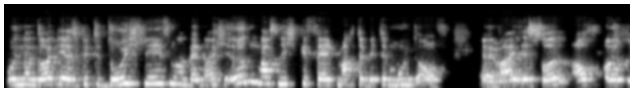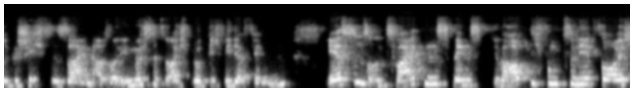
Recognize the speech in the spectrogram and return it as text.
und dann sollt ihr es bitte durchlesen und wenn euch irgendwas nicht gefällt, macht ihr bitte den Mund auf, äh, weil es soll auch eure Geschichte sein. Also ihr müsst es euch wirklich wiederfinden. Erstens und zweitens, wenn es überhaupt nicht funktioniert für euch,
